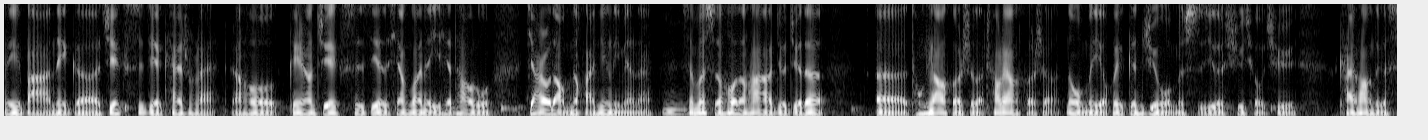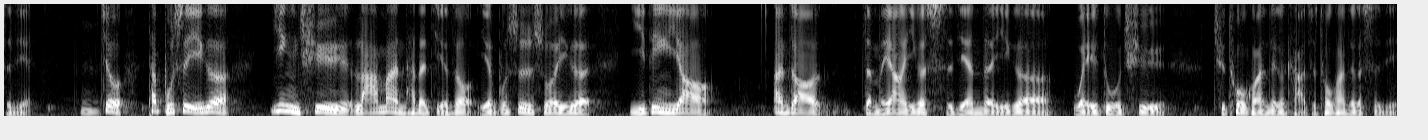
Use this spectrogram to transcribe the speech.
可以把那个 GX 世界开出来，然后可以让 GX 世界的相关的一些套路加入到我们的环境里面来。嗯什么时候的话就觉得呃同条合适了，超量合适了，那我们也会根据我们实际的需求去开放这个世界。嗯就它不是一个硬去拉慢它的节奏，也不是说一个一定要按照怎么样一个时间的一个维度去去拓宽这个卡池，拓宽这个世界。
